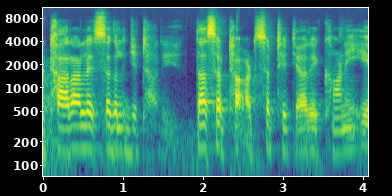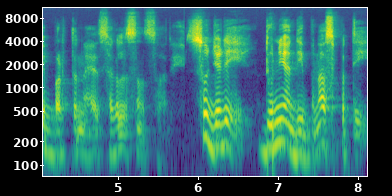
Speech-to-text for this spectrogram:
18 ਲੈ ਸਗਲ ਜਠਾਰੇ 10 18 68 ਚਾਰੇ ਖਾਣੀ, ਇਹ ਬਰਤਨ ਹੈ ਸਗਲ ਸੰਸਾਰੇ। ਸੋ ਜਿਹੜੇ ਦੁਨੀਆ ਦੀ ਬਨਸਪਤੀ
